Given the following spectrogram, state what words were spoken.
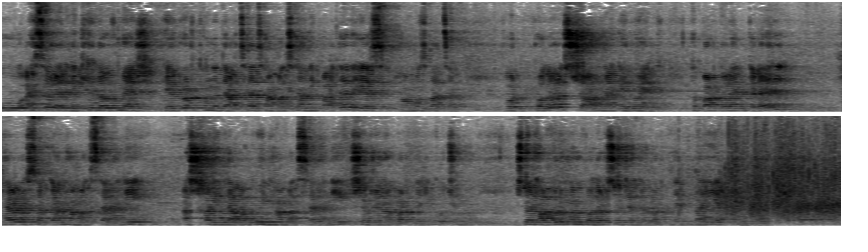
Ու այսօր էլ լքելով մեր երկրորդ տունը դարձած համալսարանի պատերը ես համոզված եմ, որ բոլորս շարունակելու ենք հպարտորեն կրել հայրոսական համալսարանի աշխարհի լավագույն համալսարանի շրջանավարտների կոչումը։ Շնորհավորում եմ բոլոր շրջանավարտներին։ Բայ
